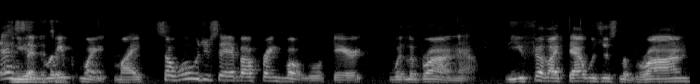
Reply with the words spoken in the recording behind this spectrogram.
and That's you a have to great point, Mike. So, what would you say about Frank Vogel, Derek, with LeBron now? Do you feel like that was just LeBron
